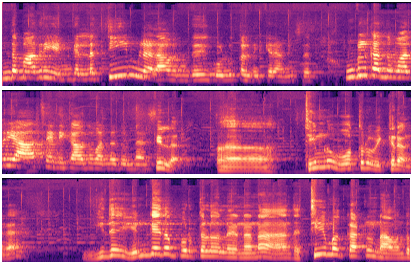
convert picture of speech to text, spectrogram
இந்த மாதிரி எண்கள்ல தீம்ல எல்லாம் வந்து கொழுக்கள் வைக்கிறாங்க சார் உங்களுக்கு அந்த மாதிரி ஆசை என்னைக்காவது வந்தது உண்டா இல்லை. தீமில் ஒருத்தரும் வைக்கிறாங்க. இது எங்கள் இதை பொறுத்தளவில் என்னென்னா அந்த தீமை காட்டிலும் நான் வந்து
